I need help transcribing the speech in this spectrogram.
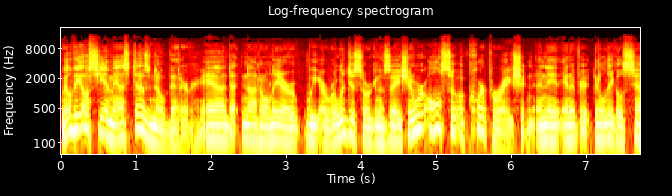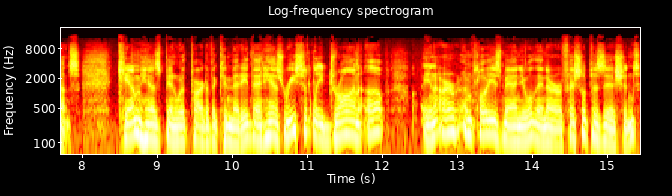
Well, the LCMS does know better. And not only are we a religious organization, we're also a corporation in a, in a, in a legal sense. Kim has been with part of a committee that has recently drawn up in our employees manual in our official positions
